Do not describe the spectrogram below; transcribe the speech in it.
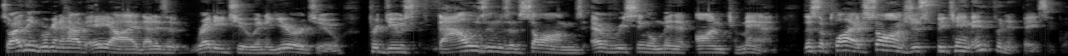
So I think we're going to have AI that is ready to, in a year or two, produce thousands of songs every single minute on command. The supply of songs just became infinite, basically.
